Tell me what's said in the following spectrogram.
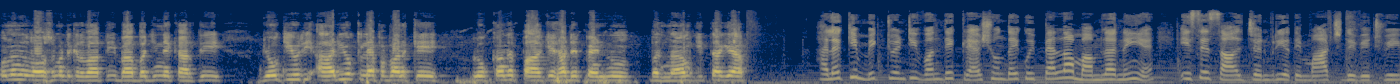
ਉਹਨਾਂ ਨੇ ਲੌਸਮੈਂਟ ਕਰਵਾਤੀ, ਬਾਬਾ ਜੀ ਨੇ ਕਰਤੀ, ਜੋ ਕਿ ਉਹਦੀ ਆਡੀਓ ਕਲਿੱਪ ਬਣ ਕੇ ਲੋਕਾਂ ਦੇ ਪਾ ਕੇ ਸਾਡੇ ਪਿੰਡ ਨੂੰ ਬਦਨਾਮ ਕੀਤਾ ਗਿਆ। ਹਾਲਾਂਕਿ ਮਿਗ 21 ਦੇ ਕ੍ਰੈਸ਼ ਹੋਣ ਦਾ ਕੋਈ ਪਹਿਲਾ ਮਾਮਲਾ ਨਹੀਂ ਹੈ। ਇਸੇ ਸਾਲ ਜਨਵਰੀ ਅਤੇ ਮਾਰਚ ਦੇ ਵਿੱਚ ਵੀ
